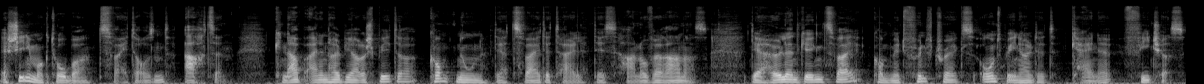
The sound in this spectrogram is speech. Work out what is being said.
erschien im Oktober 2018. Knapp eineinhalb Jahre später kommt nun der zweite Teil des Hannoveraners. Der Hölle entgegen 2 kommt mit fünf Tracks und beinhaltet keine Features.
